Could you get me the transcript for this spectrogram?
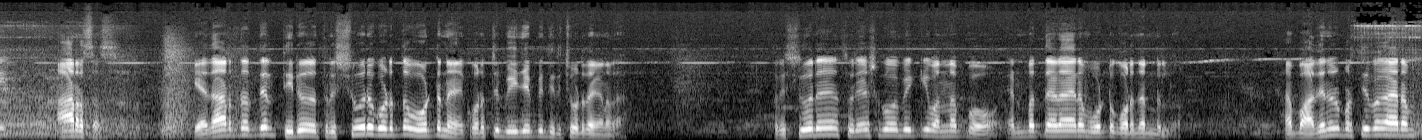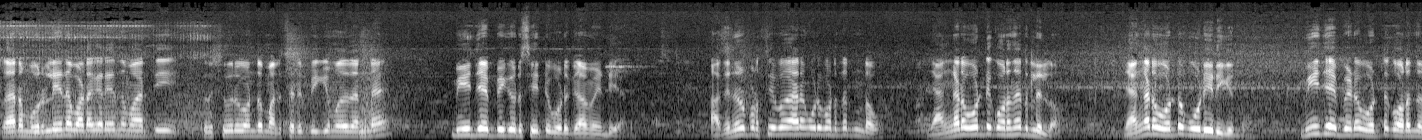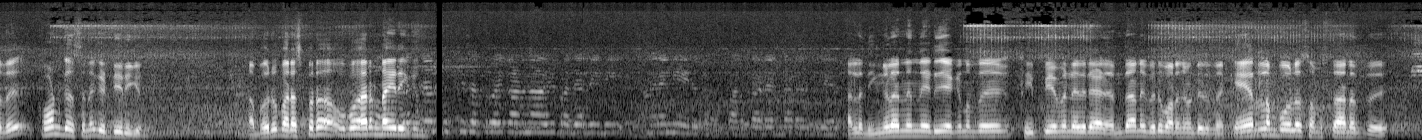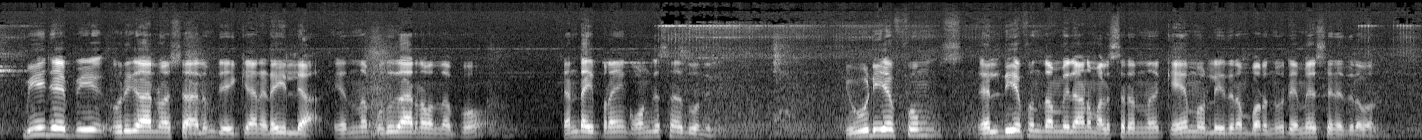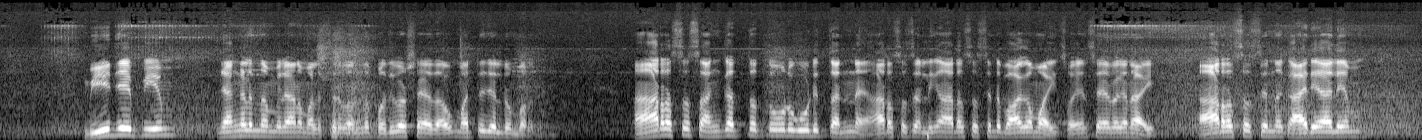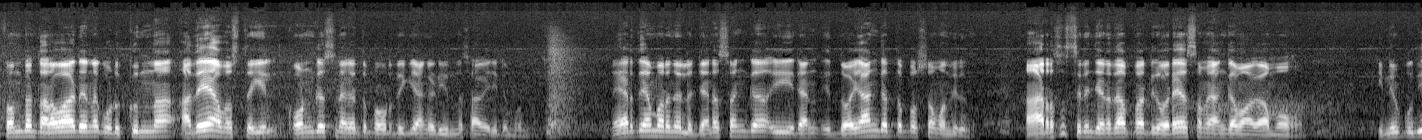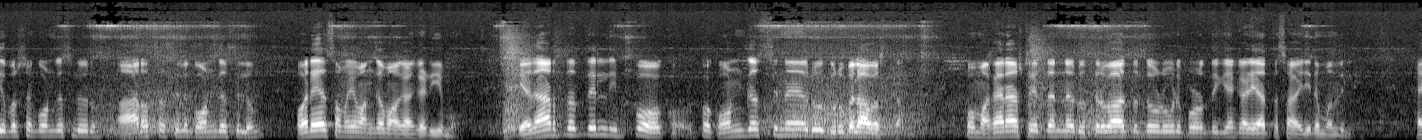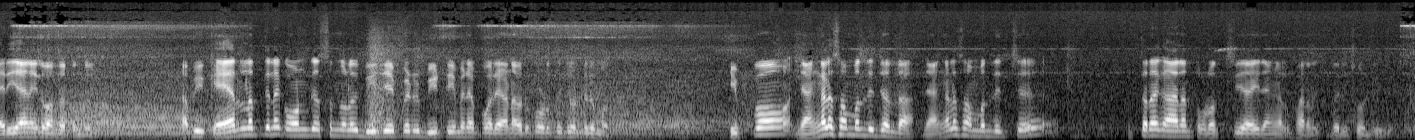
R S S യഥാർത്ഥത്തിൽ തിരു തൃശ്ശൂർ കൊടുത്ത വോട്ടിന് കുറച്ച് ബി ജെ പി തിരിച്ചു കൊടുത്തേക്കണതാണ് തൃശ്ശൂർ സുരേഷ് ഗോപിക്ക് വന്നപ്പോൾ എൺപത്തേഴായിരം വോട്ട് കുറഞ്ഞിട്ടുണ്ടല്ലോ. അപ്പോൾ അതിനൊരു പ്രത്യുപകാരം കാരണം മുരളീനെ വടകരയിൽ നിന്ന് മാറ്റി തൃശ്ശൂർ കൊണ്ട് മത്സരിപ്പിക്കുമ്പോൾ തന്നെ ബി ജെ പിക്ക് ഒരു സീറ്റ് കൊടുക്കാൻ വേണ്ടിയാണ്. അതിനൊരു പ്രത്യുപകാരം കൂടി കൊടുത്തിട്ടുണ്ടാവും. ഞങ്ങളുടെ വോട്ട് കുറഞ്ഞിട്ടില്ലല്ലോ. ഞങ്ങളുടെ വോട്ട് കൂടിയിരിക്കുന്നു. ബി ജെ പിയുടെ വോട്ട് കുറഞ്ഞത് കോൺഗ്രസിന് കിട്ടിയിരിക്കുന്നു. അപ്പോൾ ഒരു പരസ്പര ഉപകാരം ഉണ്ടായിരിക്കും. അല്ല നിങ്ങൾ തന്നെ എഴുതിയേക്കുന്നത് സി പി എമ്മിനെതിരെ എന്താണ് ഇവർ പറഞ്ഞുകൊണ്ടിരുന്നത്? കേരളം പോലെ സംസ്ഥാനത്ത് ബി ജെ പി ഒരു കാരണവശാലും ജയിക്കാനിടയില്ല എന്ന പൊതുധാരണ വന്നപ്പോൾ രണ്ടഭിപ്രായം കോൺഗ്രസിനകത്ത് തോന്നില്ല യു ഡി എഫും എൽ ഡി എഫും തമ്മിലാണ് മത്സരം എന്ന് കെ മുരളീധരൻ പറഞ്ഞു രമേശ് ചെന്നിത്തല പറഞ്ഞു. ബി ജെ പിയും ഞങ്ങളും തമ്മിലാണ് മത്സരമെന്ന് പ്രതിപക്ഷ നേതാവും മറ്റു ചിലരും പറഞ്ഞു. ആർ എസ് എസ് അംഗത്വത്തോടു കൂടി തന്നെ ആർ എസ് എസ് അല്ലെങ്കിൽ ആർ എസ് എസിന്റെ ഭാഗമായി സ്വയം സേവകനായി ആർ എസ് എസിന് കാര്യാലയം സ്വന്തം തറവാട് തന്നെ കൊടുക്കുന്ന അതേ അവസ്ഥയിൽ കോൺഗ്രസിനകത്ത് പ്രവർത്തിക്കാൻ കഴിയുന്ന സാഹചര്യം വന്നു. നേരത്തെ ഞാൻ പറഞ്ഞല്ലോ ജനസംഘ ഈ ദ്വയാംഗത്വ പ്രശ്നം വന്നിരുന്നു. ആർ എസ് എസിലും ജനതാ പാർട്ടിയിലും ഒരേ സമയം അംഗമാകാമോ? ഇനി പുതിയ പ്രശ്നം കോൺഗ്രസ്സിൽ വരും. ആർ എസ് എസിലും കോൺഗ്രസ്സിലും ഒരേ സമയം അംഗമാകാൻ കഴിയുമോ? യഥാർത്ഥത്തിൽ ഇപ്പോൾ ഇപ്പോൾ കോൺഗ്രസ്സിന് ഒരു ദുർബലാവസ്ഥ. ഇപ്പോൾ മഹാരാഷ്ട്രയിൽ തന്നെ ഒരു ഉത്തരവാദിത്തത്തോടു കൂടി പ്രവർത്തിക്കാൻ കഴിയാത്ത സാഹചര്യം വന്നില്ലേ? ഹരിയാനയിൽ വന്നിട്ടുണ്ടല്ലോ അപ്പോൾ ഈ കേരളത്തിലെ കോൺഗ്രസ് എന്നുള്ളത് ബി ജെ പിയുടെ ബി ടീമിനെ പോലെയാണ് അവർ പ്രവർത്തിച്ചുകൊണ്ടിരുന്നത്. ഇപ്പോൾ ഞങ്ങളെ സംബന്ധിച്ച് എന്താ? ഞങ്ങളെ സംബന്ധിച്ച് ഇത്ര കാലം തുടർച്ചയായി ഞങ്ങൾ ഭര- ഭരിച്ചുകൊണ്ടിരിക്കുന്നു.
